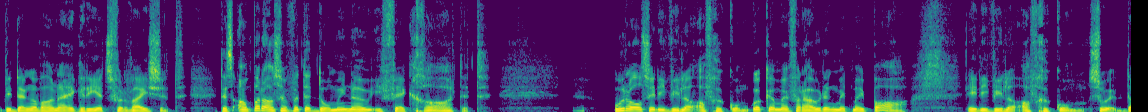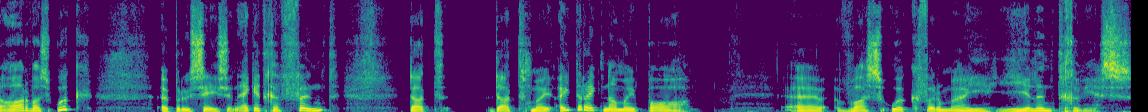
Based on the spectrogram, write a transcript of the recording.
die dinge waarna ek reeds verwys het. Dis amper asof dit 'n domino effek gehad het. Oral het die wiele afgekom, ook in my verhouding met my pa het die wiele afgekom. So daar was ook 'n proses en ek het gevind dat dat my uitreik na my pa uh was ook vir my helend gewees.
